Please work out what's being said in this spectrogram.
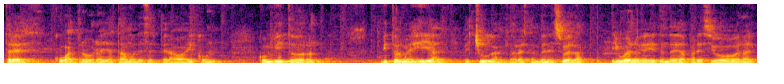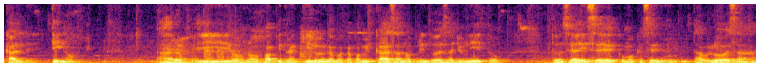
tres, cuatro horas. Ya estábamos desesperados ahí con, con Víctor, Víctor Mejía, Pechuga, que ahora está en Venezuela. Y bueno, ahí es donde apareció el alcalde, Tino. Claro, y dijo, no, papi, tranquilo, venga acá para mi casa, nos brindó desayunito entonces ahí se, como que se entabló esa,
